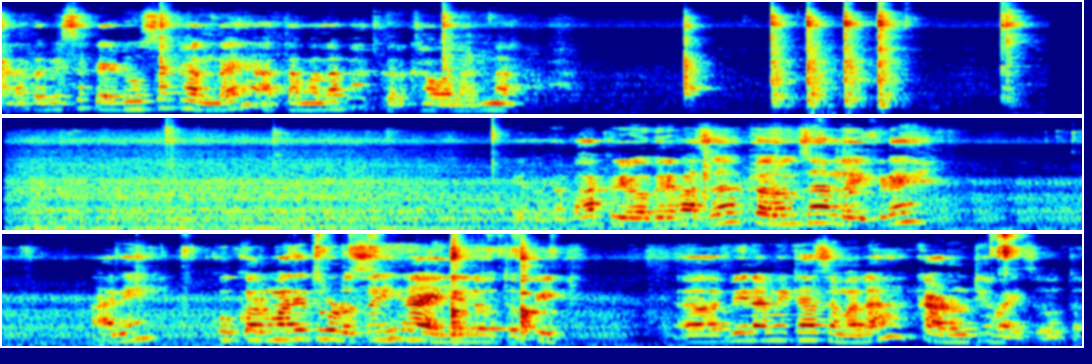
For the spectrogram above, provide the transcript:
आता मी सकाळी डोसा खाल्लाय आता मला भाकर खावं लागणार. हे बघा भाकरी वगैरे माझं करून झालं इकडे. आणि कुकरमध्ये थोडंसं हे राहिलेलं होतं पीठ. बिना मिठाचं मला काढून ठेवायचं होतं.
